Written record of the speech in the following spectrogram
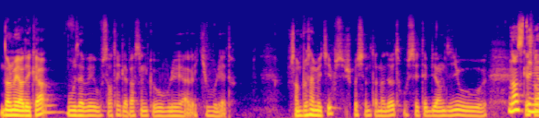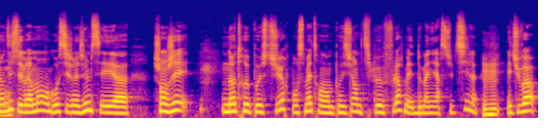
Dans le meilleur des cas, vous, avez, vous sortez avec la personne que vous voulez, avec qui vous voulez être. C'est un peu ça mes tips. Je sais pas si t'en as d'autres ou c'était bien dit ou. Non, c'était bien dit. C'est vraiment, en gros, si je résume, c'est euh, changer notre posture pour se mettre en position un petit peu flirt, mais de manière subtile. Mhm. Et tu vois,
